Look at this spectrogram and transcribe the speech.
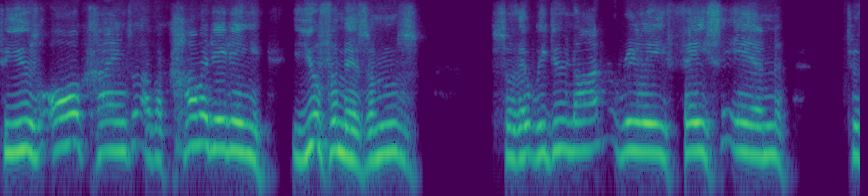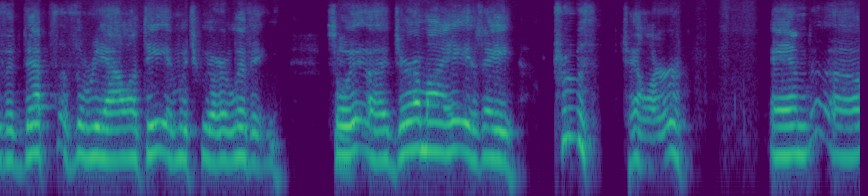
to use all kinds of accommodating euphemisms so that we do not really face in to the depth of the reality in which we are living. So uh, Jeremiah is a truth teller. And uh,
